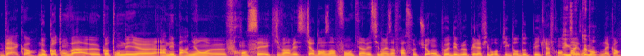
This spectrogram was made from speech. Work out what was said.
D'accord. Donc quand on va, euh, quand on est un épargnant français qui va investir dans un fonds qui investit dans les infrastructures, on peut développer la fibre optique dans d'autres pays que la France. Exactement. D'accord.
